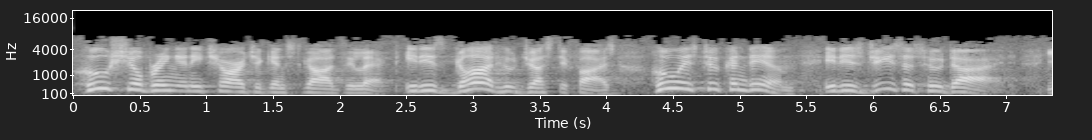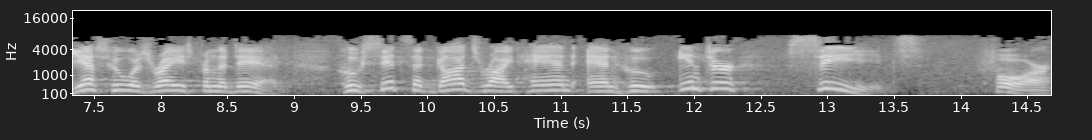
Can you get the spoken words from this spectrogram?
Who shall bring any charge against God's elect? It is God who justifies. Who is to condemn? It is Jesus who died. Yes, who was raised from the dead. Who sits at God's right hand and who intercedes for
